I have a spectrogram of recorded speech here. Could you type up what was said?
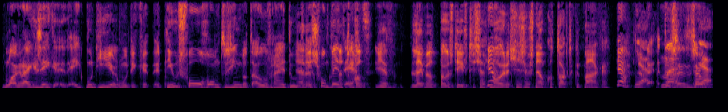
belangrijke dingen. Ik moet hier moet ik het, het nieuws volgen om te zien wat de overheid doet. Ja, dus ik vond dit het echt. Je labelt het positief. Het is echt Ja. mooi dat je zo snel contact kunt maken. Ja, Ja, is maar- zo, ja.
